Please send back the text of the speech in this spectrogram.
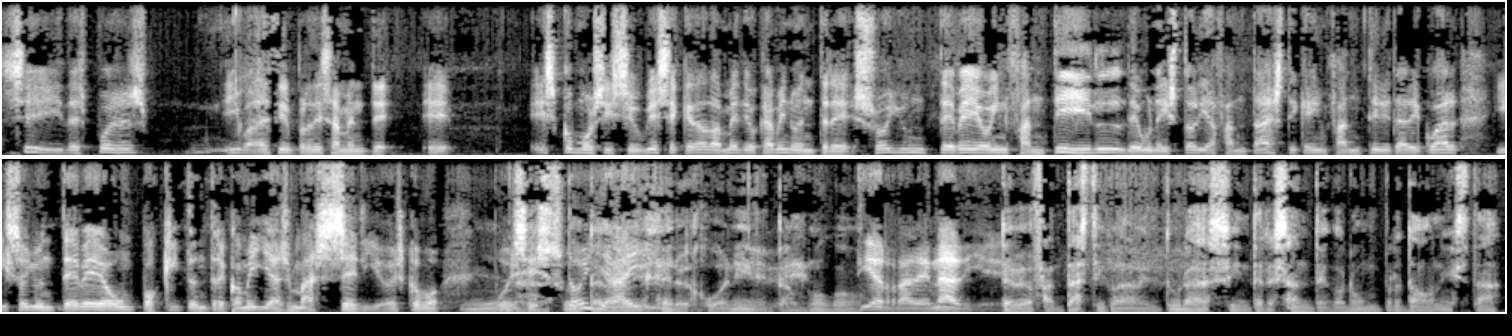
Sí, y después iba a decir precisamente, eh, es como si se hubiese quedado a medio camino entre soy un tebeo infantil de una historia fantástica infantil y tal y cual y soy un tebeo un poquito entre comillas más serio es como pues es un estoy tebeo ahí ligero y juvenil, tampoco. tierra de nadie Te veo fantástico de aventuras, interesante con un protagonista,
